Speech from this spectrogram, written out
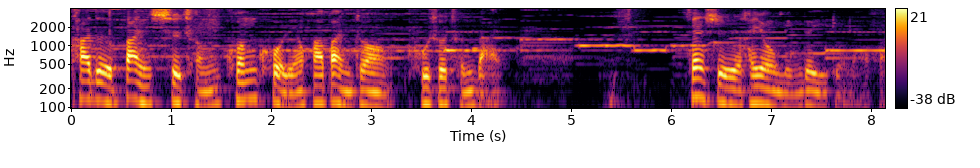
它的瓣是呈宽阔莲花瓣状，铺设纯白。算是很有名的一种兰花，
